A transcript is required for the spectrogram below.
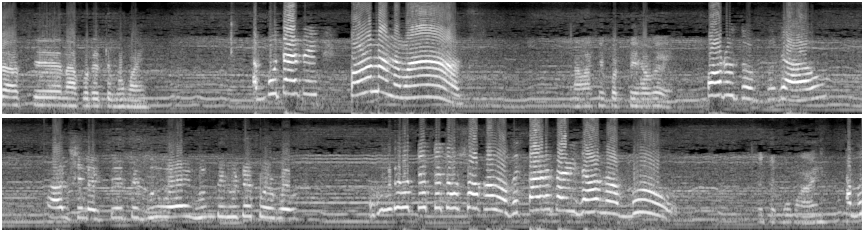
আছে না পড়ে একটু ঘুমাই। আব্বু তাড়াতাড়ি পড়ো না নামাজ। নামাজ কি করতে হবে? পড়ো তো যাও। আলসি লাগছে একটু ঘুমাই ঘুম থেকে উঠে পড়ব। ঘুমতে উঠতে উঠতে তো সকাল হবে তাড়াতাড়ি যাও না আব্বু। একটু ঘুমাই। আব্বু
